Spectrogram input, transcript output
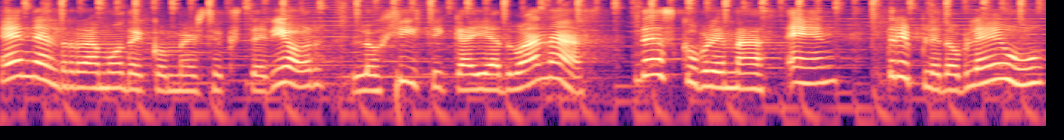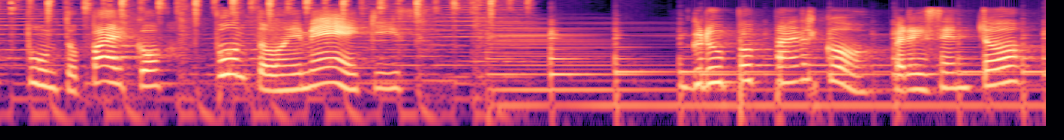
en el ramo de comercio exterior, logística y aduanas. Descubre más en www.palco.mx. Grupo Palco presentó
